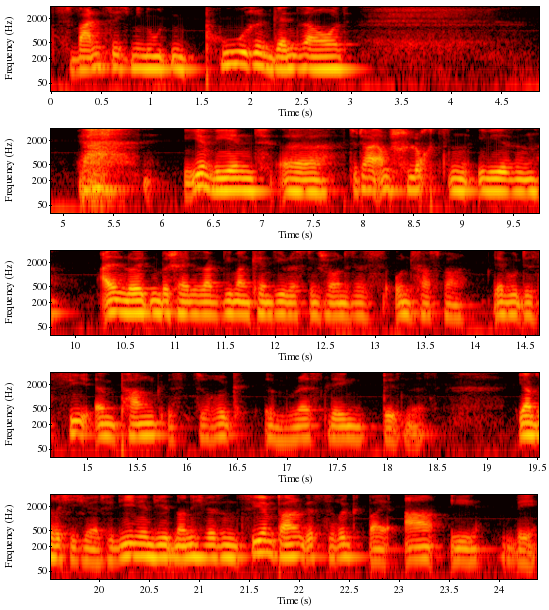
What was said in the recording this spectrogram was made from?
20 Minuten pure Gänsehaut. Ja, ihr wähnt, äh, total am Schluchzen gewesen. Allen Leuten Bescheid gesagt, die man kennt, die Wrestling schauen. Das ist unfassbar. Der gute CM Punk ist zurück im Wrestling-Business. Ihr habt richtig gehört. Für diejenigen, die es noch nicht wissen, CM Punk ist zurück bei AEW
